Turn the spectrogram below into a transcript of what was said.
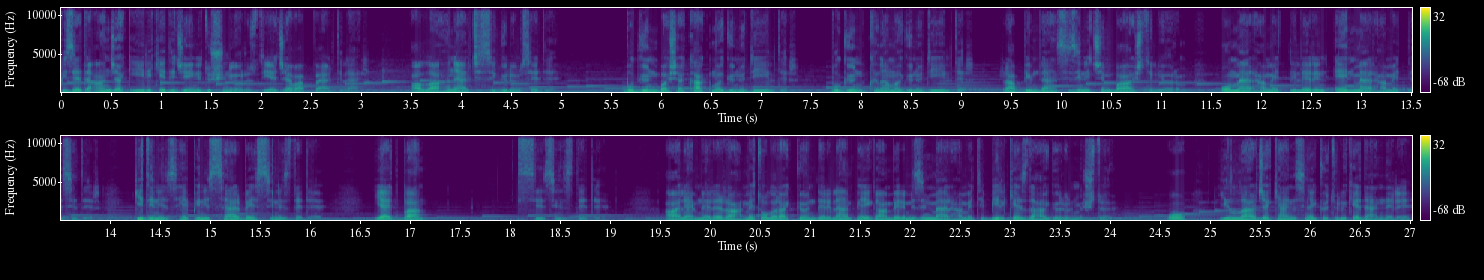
Bize de ancak iyilik edeceğini düşünüyoruz diye cevap verdiler. Allah'ın elçisi gülümsedi. Bugün başa kalkma günü değildir. Bugün kınama günü değildir. Rabbimden sizin için bağış diliyorum. O merhametlilerin en merhametlisidir. Gidiniz hepiniz serbestsiniz dedi. Yedban sizsiniz dedi. Alemlere rahmet olarak gönderilen peygamberimizin merhameti bir kez daha görülmüştü. O, yıllarca kendisine kötülük edenleri,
